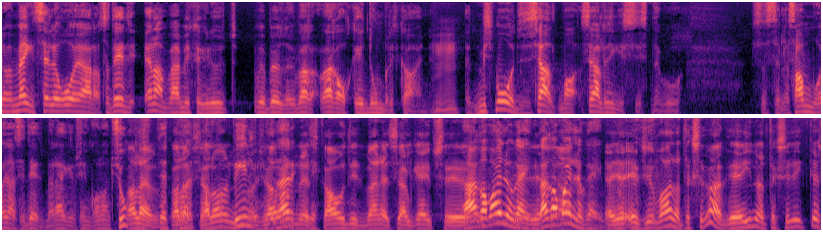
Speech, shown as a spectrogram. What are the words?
no mängid selle hooaja ära, sa teed enam-vähem ikkagi nüüd võib öelda väga-väga okeid numbrid ka onju mm, -hmm. et mismoodi sa sealt maa, seal riigis siis nagu sa selle sammu edasi teed, me räägime siin Kolontšukist. Seal on, seal on need skaudid, märed, seal käib see. Väga palju käib, väga palju käib. ja, eks ju vaadatakse ka ja hinnatakse kõike,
